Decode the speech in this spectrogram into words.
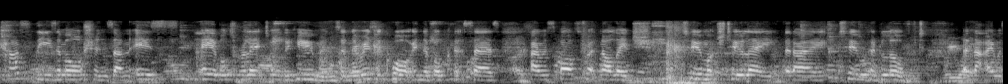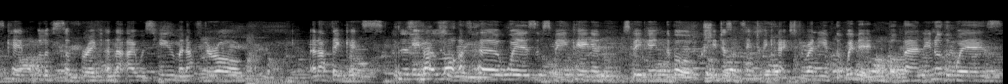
has these emotions and is able to relate to other humans. And there is a quote in the book that says, I was forced to acknowledge too much too late that I too had loved and that I was capable of suffering and that I was human after all. And I think it's in a lot of her ways of speaking and speaking in the book, she doesn't seem to be connected to any of the women, but then in other ways,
